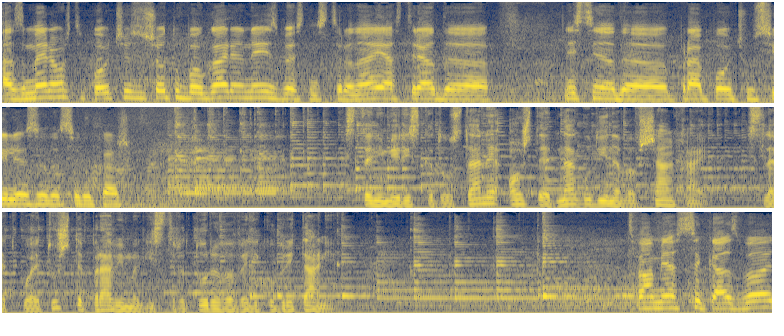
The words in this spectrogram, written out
А за мен още повече, защото България не е известна страна и аз трябва да наистина да правя повече усилия, за да се докажа. Станимир иска да остане още една година в Шанхай, след което ще прави магистратура в Великобритания. Това място се казва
